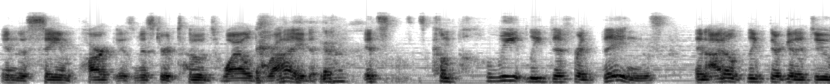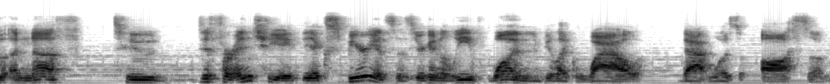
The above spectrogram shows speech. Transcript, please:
in the same park as Mr. Toad's Wild Ride. Yeah. it's completely different things, and I don't think they're gonna do enough to differentiate the experiences. You're gonna leave one and be like, "Wow, that was awesome."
